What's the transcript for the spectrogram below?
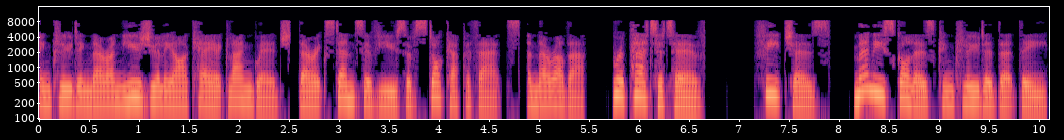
including their unusually archaic language, their extensive use of stock epithets, and their other repetitive features. Many scholars concluded that the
